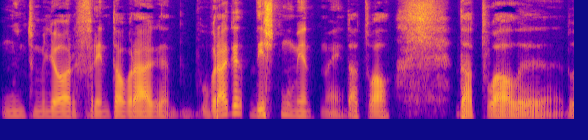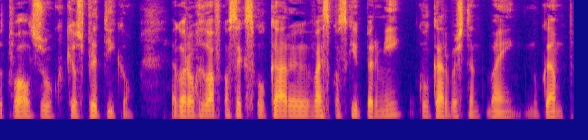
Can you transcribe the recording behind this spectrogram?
muito melhor frente ao Braga, o Braga deste momento, não é? Da atual, da atual, uh, do atual jogo que eles praticam. Agora o Rio Ave consegue se colocar, uh, vai se conseguir para mim colocar bastante bem no campo,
